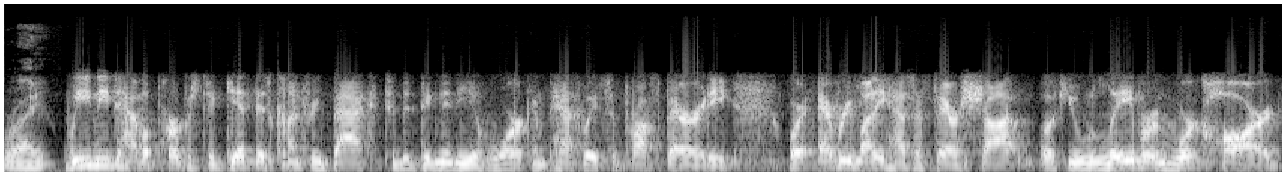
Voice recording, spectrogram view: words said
Right. We need to have a purpose to get this country back to the dignity of work and pathways to prosperity, where everybody has a fair shot. If you labor and work hard,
